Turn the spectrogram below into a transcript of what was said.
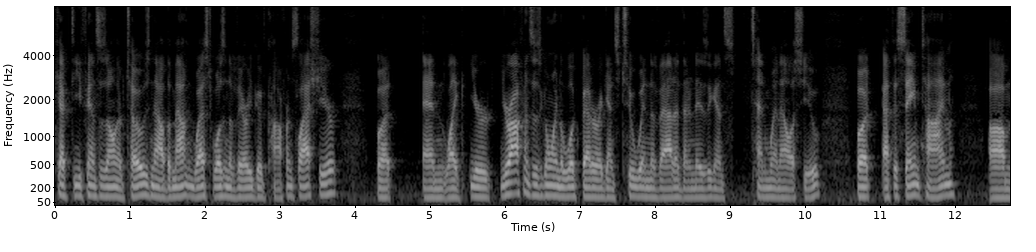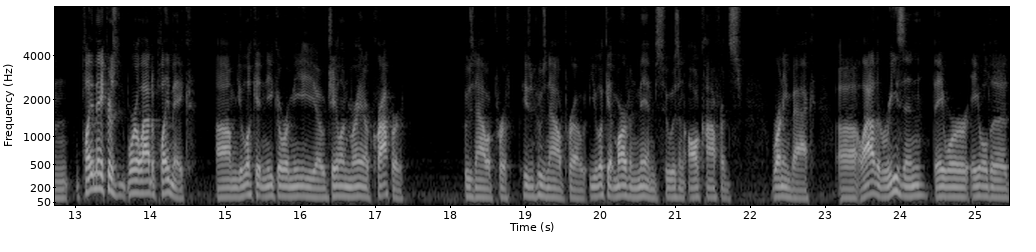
kept defenses on their toes. Now, the Mountain West wasn't a very good conference last year, but and like your your offense is going to look better against two win Nevada than it is against ten win LSU. But at the same time, um, playmakers were allowed to play make. Um, you look at Nico Remigio, Jalen Moreno Cropper. who's now a pro. Who's now a pro. You look at Marvin Mims, who was an All Conference running back. Uh, a lot of the reason they were able to,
